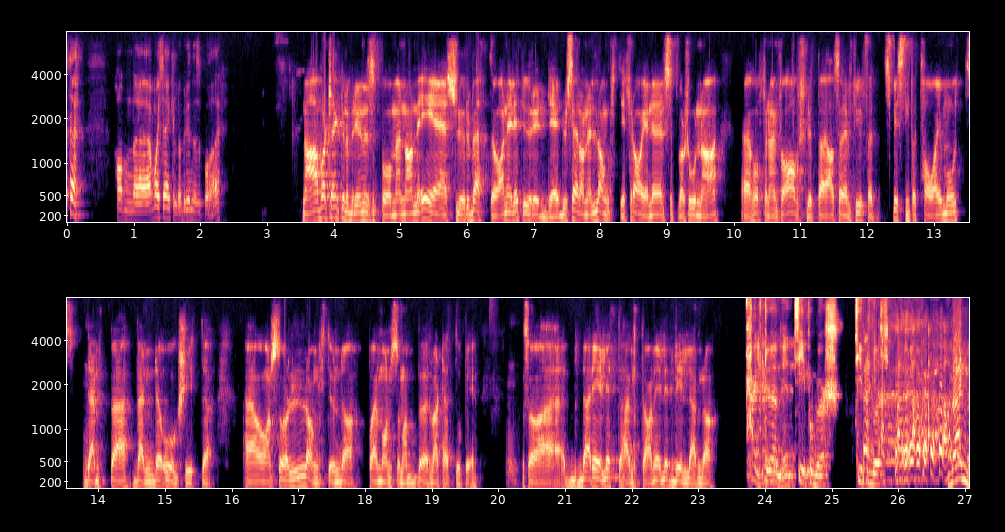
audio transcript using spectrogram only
Han var ikke enkel å bryne seg på der. Nei, Han var ikke enkel å bryne seg på, men han er slurvete og han er litt uryddig. Du ser han er langt ifra i en del situasjoner. Eh, Hoffenheim får avslutta. altså en fyr for, Spissen får ta imot, dempe, vende og skyte. Eh, og Han står langt unna på en mann som han bør være tett oppi. Mm. Så eh, der er litt å hente. Han er litt vill ennå. Helt uenig. Ti på børs. Men,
